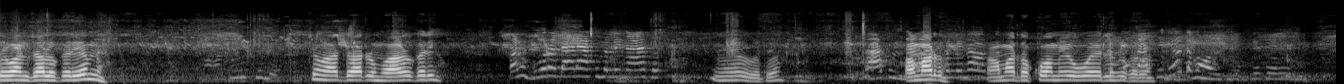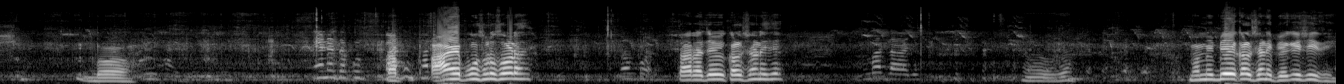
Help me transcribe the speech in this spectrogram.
દવાનું ચાલુ કરી એમ ને? શું વાંધો આટલું માળું કરી એવું હતું અમાર તો અમાર તો કોમ એવું હોય એટલે શું કરવાનું? બ આ એ પૂંછડું છોડે તારા જેવી કલસણી છે? મમ્મી બે કલસણી ભેગી સીધી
